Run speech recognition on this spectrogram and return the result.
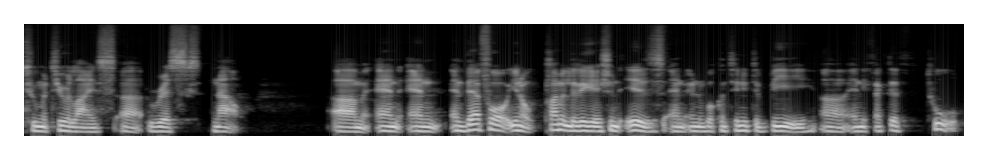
to materialize uh, risks now. Um, and, and, and therefore, you know, climate litigation is and, and will continue to be uh, an effective tool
